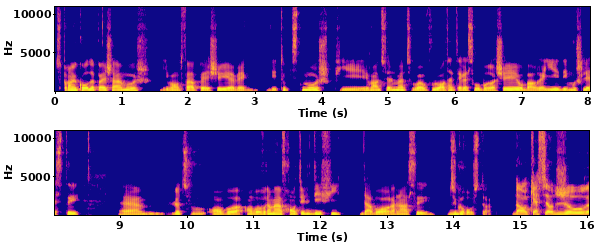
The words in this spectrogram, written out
Tu prends un cours de pêche à la mouche, ils vont te faire pêcher avec des tout petites mouches, puis éventuellement, tu vas vouloir t'intéresser aux brochets, aux barreillers, des mouches lestées. là, on, va, on va vraiment affronter le défi d'avoir à lancer du gros stock. Donc, question du jour,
